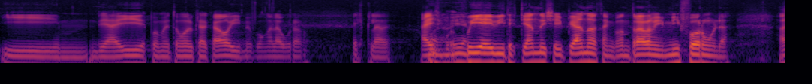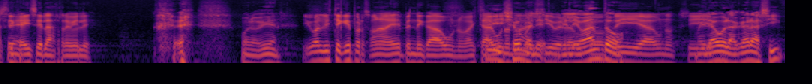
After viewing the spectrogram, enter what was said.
Y de ahí después me tomo el cacao y me pongo a laburar. Es clave. Ahí fui A-B testeando y shapeando hasta encontrar mi, mi fórmula. Así que ahí se las revelé. bueno, bien. Igual viste que es personal, depende de cada uno. Sí, yo me, levanto, me lavo la cara así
